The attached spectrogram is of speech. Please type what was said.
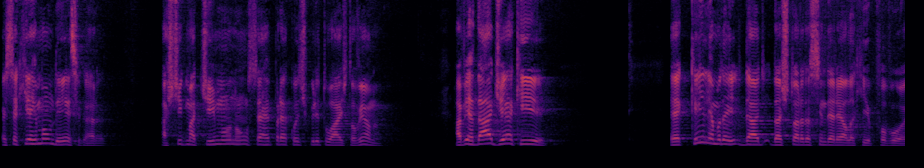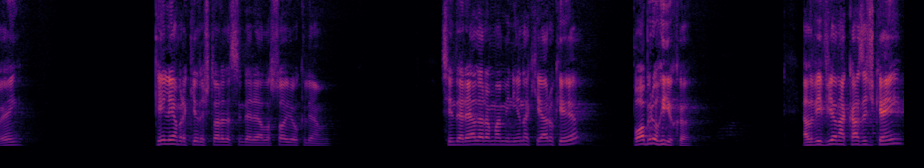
Esse aqui é irmão desse, cara. Astigmatismo não serve para coisas espirituais, tá vendo? A verdade é que. É, quem lembra da, da, da história da Cinderela aqui, por favor, hein? Quem lembra aqui da história da Cinderela? Só eu que lembro. Cinderela era uma menina que era o quê? Pobre ou rica? Ela vivia na casa de quem?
